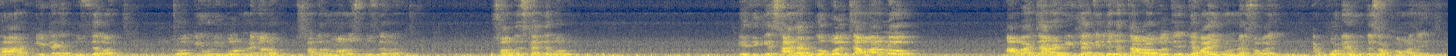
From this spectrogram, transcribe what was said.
তার এটাকে বুঝতে পারছে। যতই উনি বলুন না কেন, সাধারণ মানুষ বুঝতে পারছে। সন্দেশকারীতে বলুন। এদিকে সাজানকেও বলছে আমার লোক। আবার যারা নির্যাতিত হয়েছে, তারাও বলছে যে ভাই বোনরা সবাই। আর ভোটের মুখে সব ক্ষমা চাইছে।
